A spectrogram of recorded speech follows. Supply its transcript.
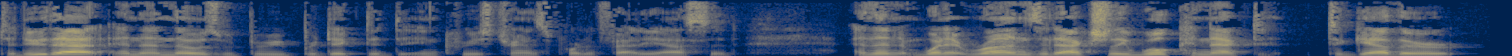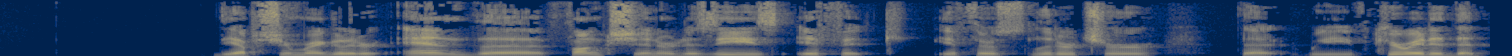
to do that, and then those would be predicted to increase transport of fatty acid. And then when it runs, it actually will connect together the upstream regulator and the function or disease if it if there's literature that we've curated that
